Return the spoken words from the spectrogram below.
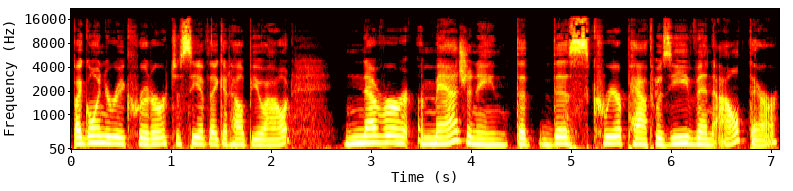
by going to recruiter to see if they could help you out never imagining that this career path was even out there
